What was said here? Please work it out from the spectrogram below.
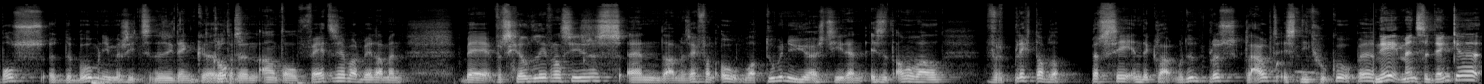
bos de bomen niet meer ziet. Dus ik denk uh, dat er een aantal feiten zijn waarbij dat men bij verschillende leveranciers en dat men zegt van, oh, wat doen we nu juist hier? En is het allemaal wel verplicht we dat per se in de cloud moet doen. Plus, cloud is niet goedkoop. Nee, mensen denken,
